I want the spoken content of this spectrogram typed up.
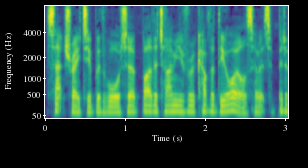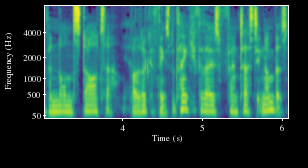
saturated with water by the time you've recovered the oil. So it's a bit of a non-starter by the look of things. But thank you for those fantastic numbers.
